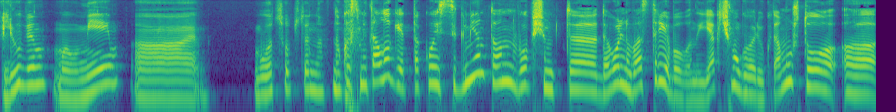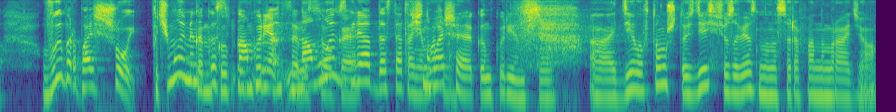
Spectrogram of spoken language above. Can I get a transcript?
любим, мы умеем. э, Вот, собственно. Ну, косметология – это такой сегмент, он, в общем-то, довольно востребованный. Я к чему говорю? К тому, что э, выбор большой. Почему именно Конку- кос- на- конкуренция На, мой высокая. взгляд, достаточно Таня, большая конкуренция. А, Дело в том, что здесь все завязано на сарафанном радио.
